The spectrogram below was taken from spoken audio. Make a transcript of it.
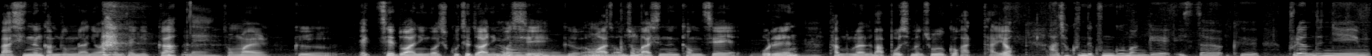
맛있는 감동란이 완성되니까 네. 정말 그 액체도 아닌 것이 고체도 아닌 어. 것이 그 음. 엄청 맛있는 경지에 오른 감동란을 맛보시면 좋을 것 같아요. 아, 저 근데 궁금한 게 있어요. 그 불현드님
